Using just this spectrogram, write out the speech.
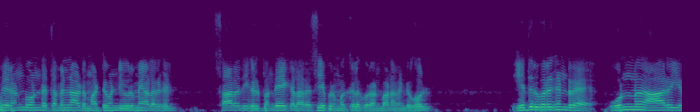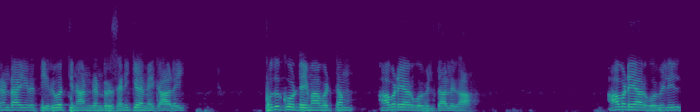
பேரன்பு கொண்ட தமிழ்நாடு மாட்டு வண்டி உரிமையாளர்கள் சாரதிகள் பந்தயக்கலா ரசிக பெருமக்களுக்கு ஒரு அன்பான வேண்டுகோள். எதிர் வருகின்ற ஒன்று ஆறு இரண்டாயிரத்தி இருபத்தி நான்கன்று சனிக்கிழமை காலை புதுக்கோட்டை மாவட்டம் ஆவடையார் கோவில் தாலுகா. ஆவடையார் கோவிலில்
